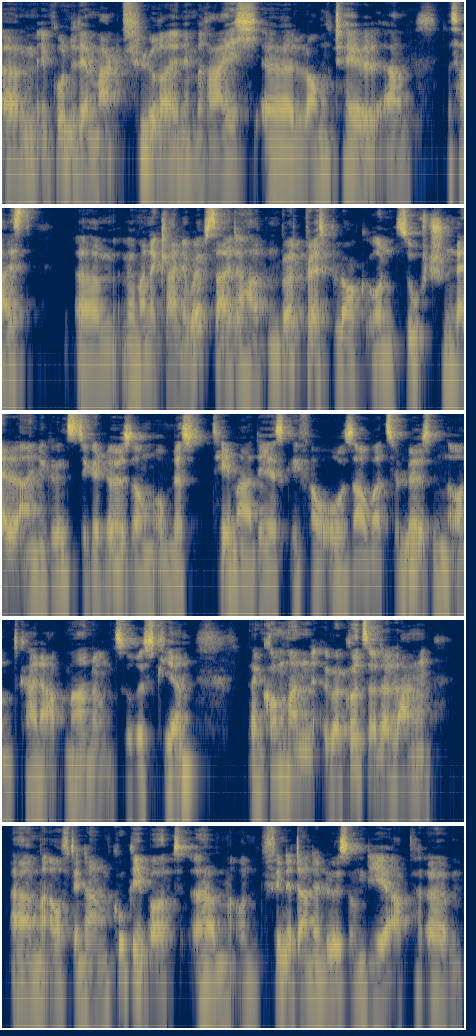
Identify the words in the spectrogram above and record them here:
ähm, im Grunde der Marktführer in dem Bereich äh, Longtail. Ähm, das heißt, ähm, wenn man eine kleine Webseite hat, einen WordPress-Blog und sucht schnell eine günstige Lösung, um das Thema DSGVO sauber zu lösen und keine Abmahnungen zu riskieren, dann kommt man über kurz oder lang ähm, auf den Namen Cookiebot ähm, und findet da eine Lösung, die ab ähm,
